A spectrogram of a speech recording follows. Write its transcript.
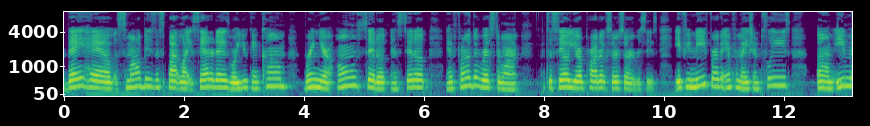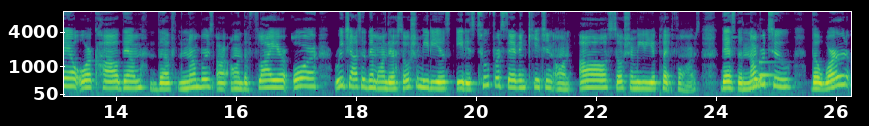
They have a small business spotlight Saturdays where you can come bring your own setup and set up in front of the restaurant to sell your products or services. If you need further information, please um, email or call them. The numbers are on the flyer or reach out to them on their social medias. It is 2 for 7 Kitchen on all social media platforms. That's the number two, the word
